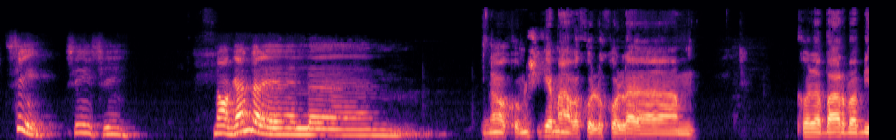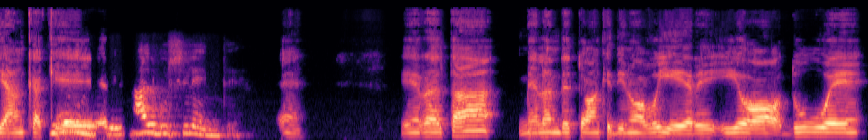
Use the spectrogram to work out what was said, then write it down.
Sì, sì, sì. No, Gandalf è nel... Ehm, no, come si chiamava quello con la, con la barba bianca che... Albus Silente. Eh. In realtà me l'hanno detto anche di nuovo ieri, io ho due...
